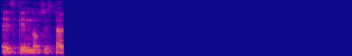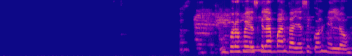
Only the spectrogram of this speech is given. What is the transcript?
Es que no se está Profe, es que la pantalla se congeló.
